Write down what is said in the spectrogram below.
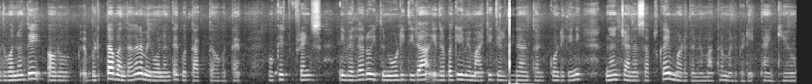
ಅದು ಒಂದೊಂದೇ ಅವರು ಬಿಡ್ತಾ ಬಂದಾಗ ನಮಗೆ ಒಂದೊಂದೇ ಗೊತ್ತಾಗ್ತಾ ಹೋಗುತ್ತೆ. ಓಕೆ ಫ್ರೆಂಡ್ಸ್ ನೀವೆಲ್ಲರೂ ಇದು ನೋಡಿದ್ದೀರಾ? ಇದ್ರ ಬಗ್ಗೆ ನಿಮಗೆ ಮಾಹಿತಿ ತಿಳಿದಿರಾ ಅಂತ ಅಂದ್ಕೊಂಡಿದ್ದೀನಿ ನನ್ನ ಚಾನಲ್ ಸಬ್ಸ್ಕ್ರೈಬ್ ಮಾಡೋದನ್ನು ಮಾತ್ರ ಮಾಡಬೇಡಿ ಥ್ಯಾಂಕ್ ಯು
